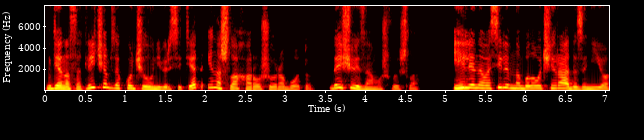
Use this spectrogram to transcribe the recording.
где она с отличием закончила университет и нашла хорошую работу, да еще и замуж вышла. И Елена Васильевна была очень рада за нее,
